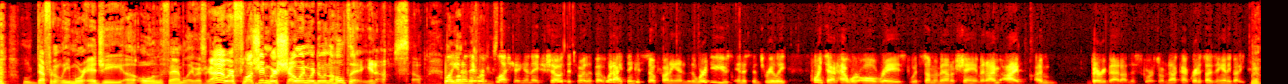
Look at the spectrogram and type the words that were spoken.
definitely more edgy uh, all in the family. Where it's like, ah, we're flushing, we're showing, we're doing the whole thing, you know. So Well, you know, they were flushing and they showed the toilet. But what I think is so funny, and the word you use, innocence, really points out how we're all raised with some amount of shame. And I'm I I'm very bad on this score, so I'm not criticizing anybody. Yeah.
